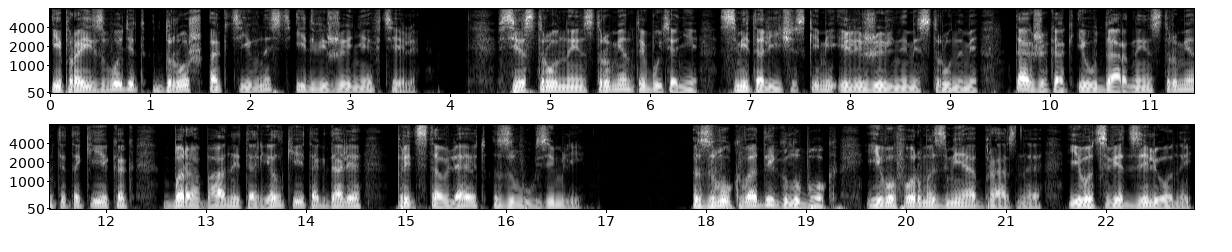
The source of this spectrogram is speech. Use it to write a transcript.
и производит дрожь, активность и движение в теле. Все струнные инструменты, будь они с металлическими или жильными струнами, так же как и ударные инструменты, такие как барабаны, тарелки и так далее, представляют звук земли. Звук воды глубок, его форма змеобразная, его цвет зеленый,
